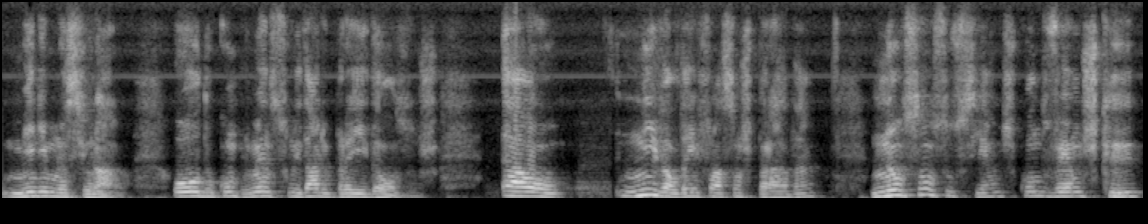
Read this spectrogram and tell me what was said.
mínimo nacional, ou do complemento solidário para idosos, ao nível da inflação esperada, não são suficientes quando vemos que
